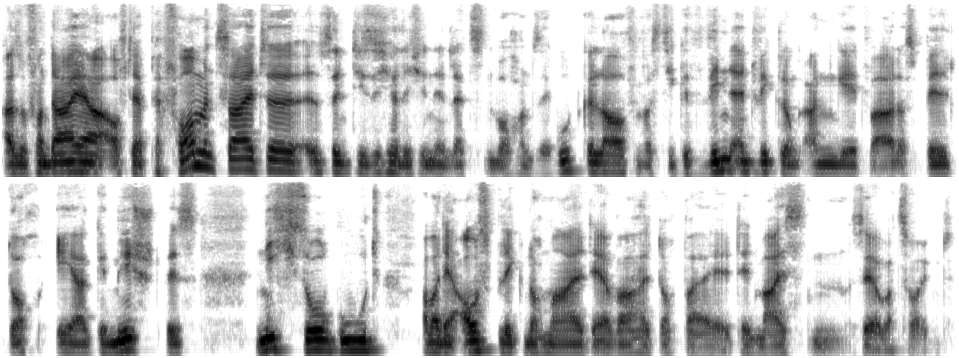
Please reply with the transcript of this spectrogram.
Also von daher auf der Performance-Seite sind die sicherlich in den letzten Wochen sehr gut gelaufen. Was die Gewinnentwicklung angeht, war das Bild doch eher gemischt bis nicht so gut. Aber der Ausblick nochmal, der war halt doch bei den meisten sehr überzeugend.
